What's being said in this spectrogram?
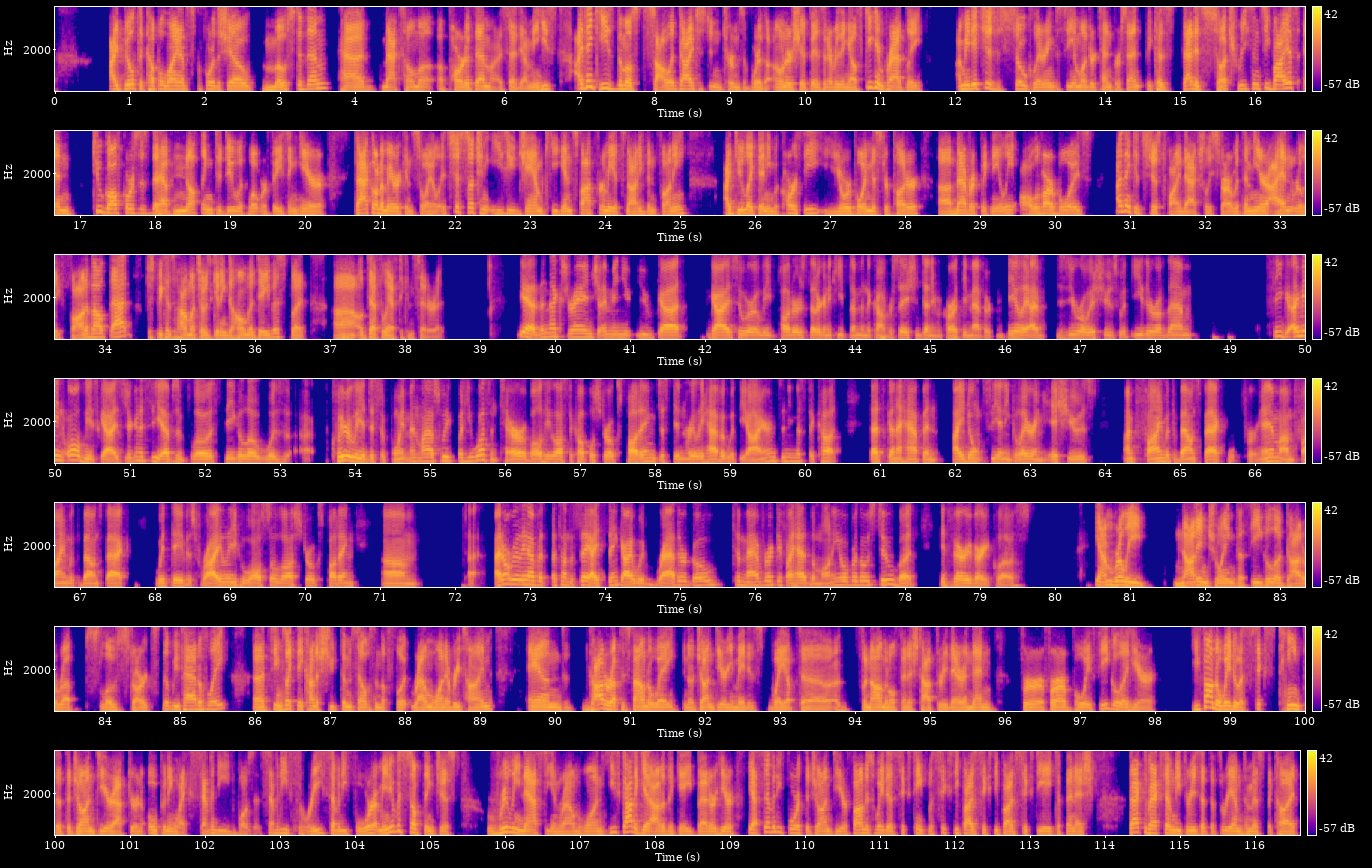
I built a couple lineups before the show. Most of them had Max Homa a part of them. I said, I mean, he's, I think he's the most solid guy just in terms of where the ownership is and everything else. Keegan Bradley, I mean, it's just so glaring to see him under 10% because that is such recency bias and two golf courses that have nothing to do with what we're facing here back on American soil. It's just such an easy jam Keegan spot for me. It's not even funny. I do like Denny McCarthy, your boy, Mr. Putter, uh, Maverick McNealy, all of our boys. I think it's just fine to actually start with him here. I hadn't really thought about that just because of how much I was getting to Homa Davis, but uh, mm-hmm. I'll definitely have to consider it. Yeah, the next range. I mean, you you've got guys who are elite putters that are going to keep them in the conversation. Denny McCarthy, Maverick McNealy. I have zero issues with either of them. Thieg- I mean, all these guys, you're going to see ebbs and flows. Theegala was uh, clearly a disappointment last week, but he wasn't terrible. He lost a couple strokes putting, just didn't really have it with the irons, and he missed a cut. That's going to happen. I don't see any glaring issues. I'm fine with the bounce back for him. I'm fine with the bounce back with Davis Riley, who also lost strokes putting. Um, I don't really have a, a, ton to say. I think I would rather go to Maverick if I had the money over those two, but it's very, very close. Yeah, I'm really not enjoying the Theegala Gotterup slow starts that we've had of late. Uh, it seems like they kind of shoot themselves in the foot round one every time. And Gotterup has found a way. You know, John Deere made his way up to a phenomenal finish, top three there. And then for for our boy Theegala here, he found a way to a 16th at the John Deere after an opening like 70, what was it, 73, 74? I mean, it was something just really nasty in round one. He's got to get out of the gate better here. Yeah, 74th at the John Deere, found his way to a 16th with 65, 65, 68 to finish. Back to back 73s at the 3M to miss the cut.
